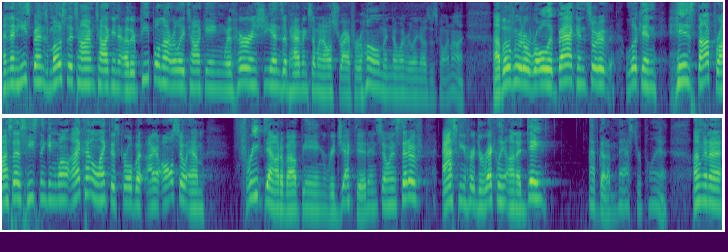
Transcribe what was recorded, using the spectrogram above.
And then he spends most of the time talking to other people, not really talking with her, and she ends up having someone else drive her home, and no one really knows what's going on. Uh, but if we were to roll it back and sort of look in his thought process, he's thinking, well, I kind of like this girl, but I also am freaked out about being rejected. And so instead of asking her directly on a date, I've got a master plan. I'm going to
